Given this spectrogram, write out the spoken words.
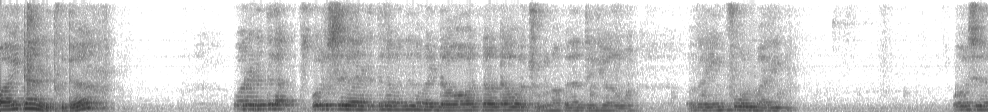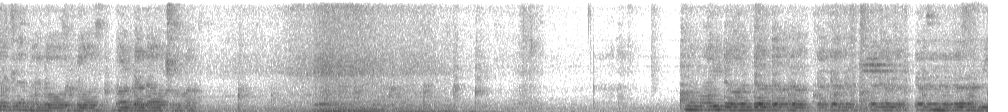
ஒயிட்னர் எடுத்துக்கிட்டு ஒரு இடத்துல ஒரு சில இடத்துல வந்து இந்த மாதிரி டாட் டாட்டாக வச்சு விடுங்க. அப்போ தான் தெரியாது அது ரெயின்ஃபால் மாதிரி. ஒரு சில இடத்துல இந்த டாட் டாட் டாட் டாட்டாக வச்சுடுங்க இந்த மாதிரி dot dot dot dot dot dot dot dot dot dot dot அப்படி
